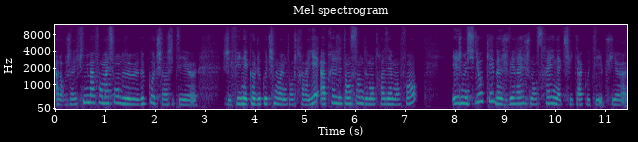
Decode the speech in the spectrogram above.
alors j'avais fini ma formation de, coach. Hein. J'étais euh, j'ai fait une école de coaching en même temps que je travaillais. Après j'étais enceinte de mon troisième enfant et je me suis dit ok ben je verrai, je lancerai une activité à côté. Et puis euh,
